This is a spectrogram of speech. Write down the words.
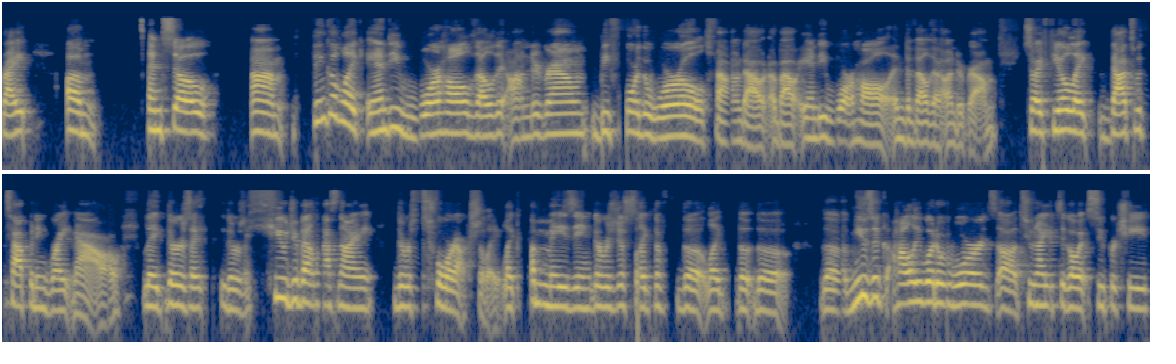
right? Um and so um think of like andy warhol velvet underground before the world found out about andy warhol and the velvet underground. So i feel like that's what's happening right now. Like there's a there was a huge event last night. There was four actually like amazing. There was just like the the like the the the music hollywood awards uh two nights ago at super chief.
